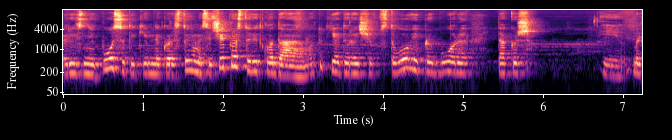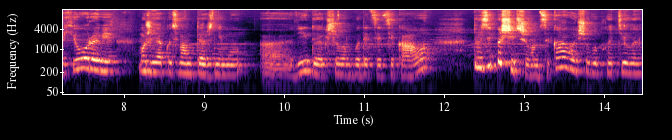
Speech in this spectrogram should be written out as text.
різний посуд, яким не користуємося, чи просто відкладаємо. Тут є, до речі, столові прибори, також і мельхіорові. Може, якось вам теж зніму е, відео, якщо вам буде це цікаво. Друзі, пишіть, що вам цікаво, що ви б хотіли,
